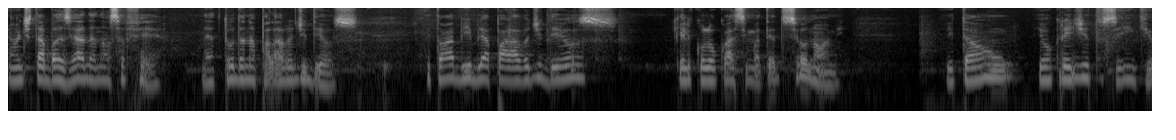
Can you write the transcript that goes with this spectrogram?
é onde está baseada a nossa fé, né? toda na palavra de Deus. Então a Bíblia é a palavra de Deus, que ele colocou acima até do seu nome. Então, eu acredito sim que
